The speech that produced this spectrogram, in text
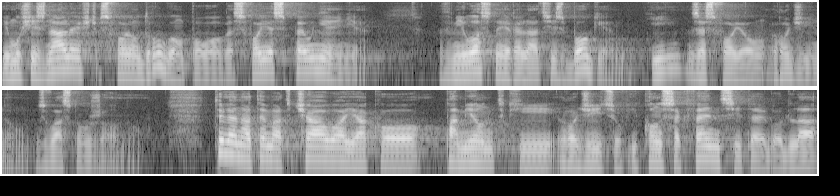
i musi znaleźć swoją drugą połowę, swoje spełnienie w miłosnej relacji z Bogiem i ze swoją rodziną, z własną żoną. Tyle na temat ciała jako pamiątki rodziców i konsekwencji tego dla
